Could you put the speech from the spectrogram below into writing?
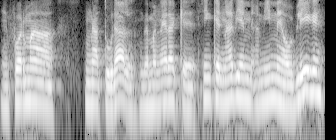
en forma natural, de manera que sin que nadie a mí me obligue,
